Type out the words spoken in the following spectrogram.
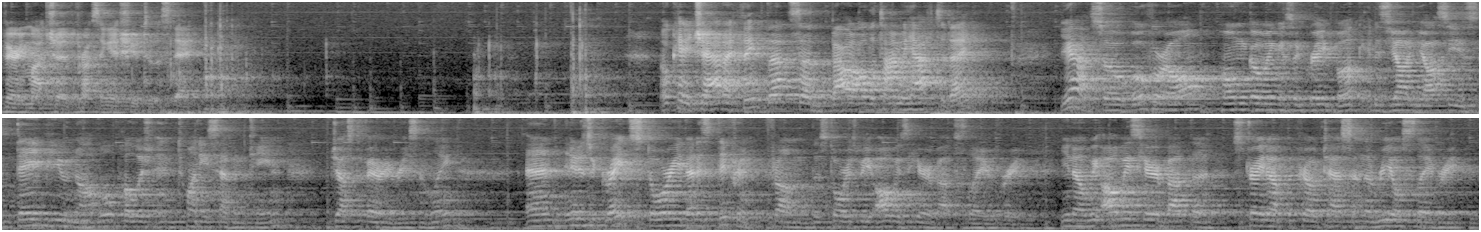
very much a pressing issue to this day. Okay, Chad, I think that's about all the time we have today. Yeah, so overall, Homegoing is a great book. It is Yaa Gyasi's debut novel, published in 2017, just very recently. And it is a great story that is different from the stories we always hear about slavery. You know, we always hear about the straight up the protests and the real slavery,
